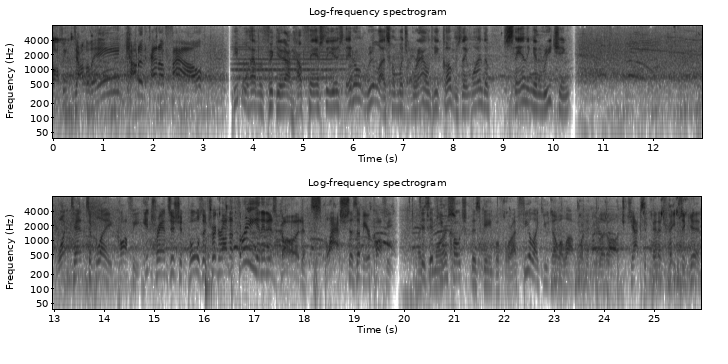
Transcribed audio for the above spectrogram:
Coffey down the lane, counted and a foul. People haven't figured out how fast he is. They don't realize how much ground he covers. They wind up standing and reaching. 110 to play. Coffey in transition pulls the trigger on the three, and it is good. Splash, says Amir Coffey. It's as if you've coached this game before. I feel like you know a lot more than you let on. Jackson penetrates again.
